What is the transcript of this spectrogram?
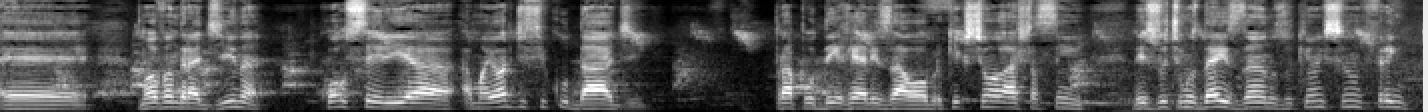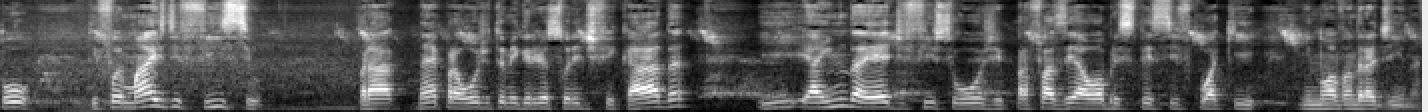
é, Nova Andradina. Qual seria a maior dificuldade para poder realizar a obra? O que, que o senhor acha assim, nesses últimos 10 anos, o que o senhor enfrentou que foi mais difícil para né, hoje ter uma igreja solidificada e ainda é difícil hoje para fazer a obra específica aqui em Nova Andradina?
